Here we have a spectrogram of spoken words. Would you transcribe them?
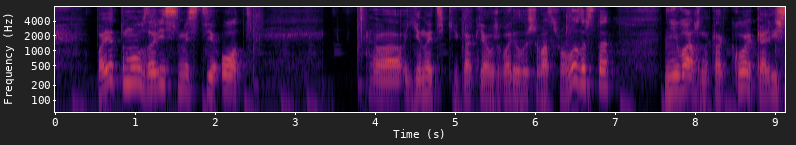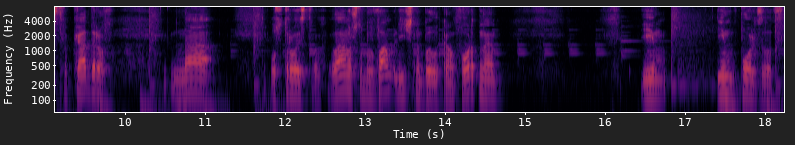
Поэтому в зависимости от э, генетики, как я уже говорил, выше вашего возраста, неважно какое количество кадров на устройствах. Главное, чтобы вам лично было комфортно им, им пользоваться.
